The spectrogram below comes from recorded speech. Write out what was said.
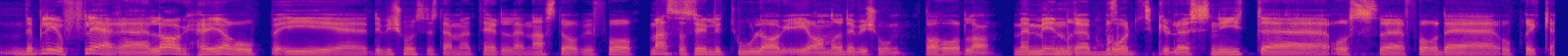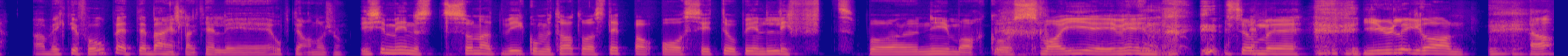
Det blir jo flere lag høyere oppe i eh, divisjonssystemet til neste år. Vi får mest sannsynlig to lag i andredivisjon fra Hordaland. Med mindre Brodd skulle snyte oss eh, for det opprykket. Ja, viktig å få opp et bergenslag til i, opp til andre divisjon. Ikke minst sånn at vi kommentatorer slipper å sitte oppe i en lift på Nymark og svaie i vinden som eh, julegran. Ja,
